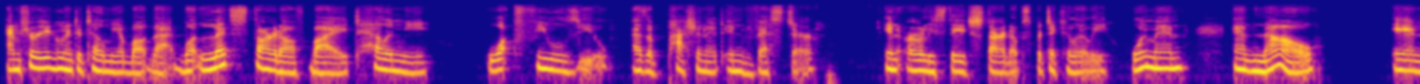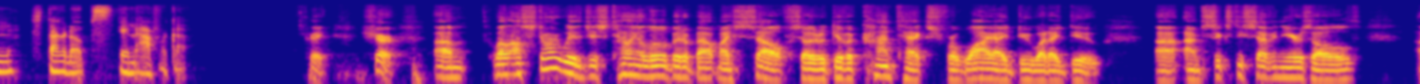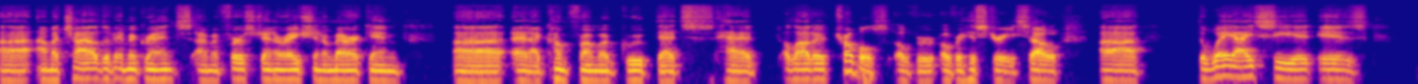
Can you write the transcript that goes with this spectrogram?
I'm sure you're going to tell me about that. But let's start off by telling me what fuels you as a passionate investor in early stage startups, particularly women, and now in startups in Africa. Great. Sure. Um, well, I'll start with just telling a little bit about myself so it'll give a context for why I do what I do. Uh, I'm 67 years old. Uh, I'm a child of immigrants. I'm a first generation American. Uh, and I come from a group that's had a lot of troubles over, over history. So, uh, the way I see it is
